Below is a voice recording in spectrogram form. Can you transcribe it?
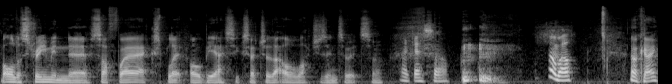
All the streaming uh, software, XSplit, OBS, etc., that all latches into it. So I guess so. oh well. okay.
